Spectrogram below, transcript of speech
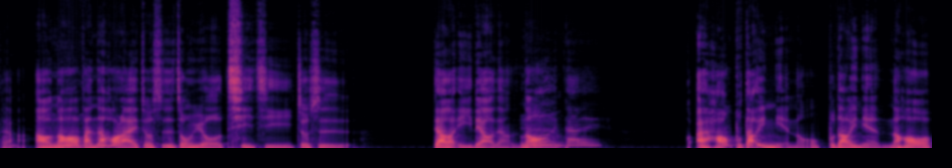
对啊。哦，然后嗯。反正后来就是终于有契机，就是调到医疗这样子，然后嗯。应该哎好像不到一年哦，不到一年，然后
